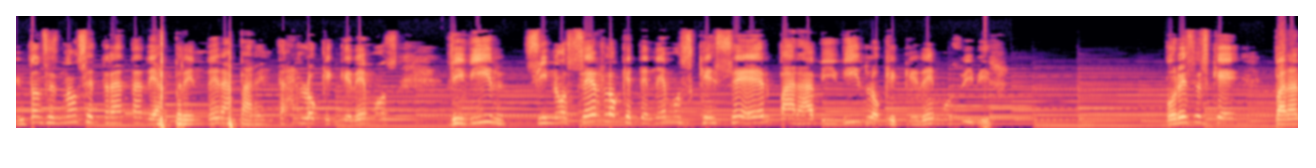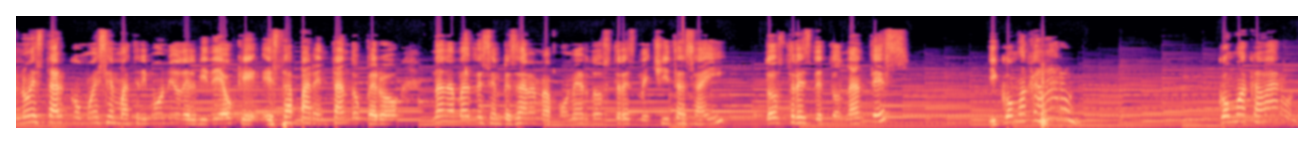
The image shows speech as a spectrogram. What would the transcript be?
Entonces no se trata de aprender a aparentar lo que queremos vivir, sino ser lo que tenemos que ser para vivir lo que queremos vivir. Por eso es que para no estar como ese matrimonio del video que está aparentando, pero nada más les empezaron a poner dos, tres mechitas ahí, dos, tres detonantes, ¿y cómo acabaron? ¿Cómo acabaron?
